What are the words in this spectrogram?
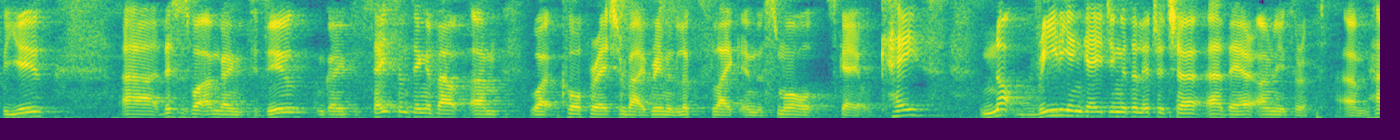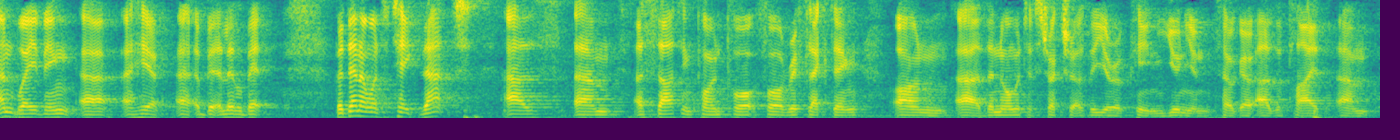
for you, uh, this is what I'm going to do. I'm going to say something about um, what cooperation by agreement looks like in the small scale case, not really engaging with the literature uh, there, only sort of um, hand waving uh, here uh, a, bit, a little bit. But then I want to take that as um, a starting point for, for reflecting on uh, the normative structure of the European Union. So go as applied um,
